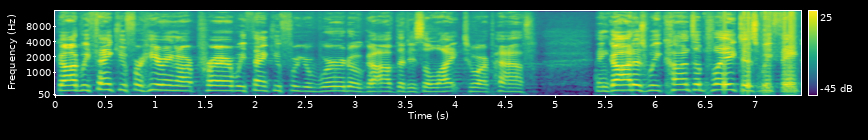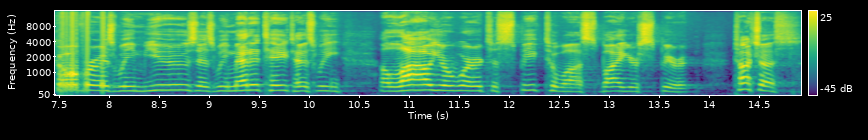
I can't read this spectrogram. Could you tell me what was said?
God, we thank you for hearing our prayer. We thank you for your word, O oh God, that is a light to our path. And God, as we contemplate, as we think over, as we muse, as we meditate, as we allow your word to speak to us by your spirit, touch us,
